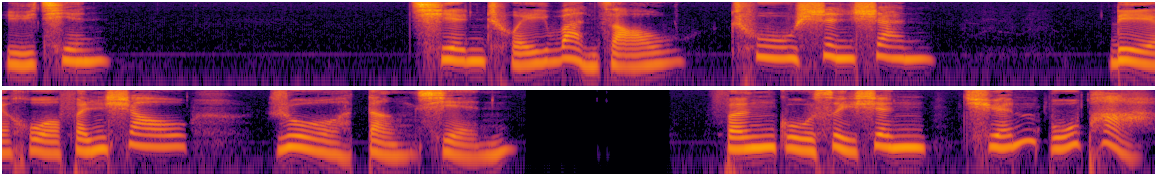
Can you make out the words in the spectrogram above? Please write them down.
于谦。千锤万凿出深山，烈火焚烧若等闲。粉骨碎身全不怕，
